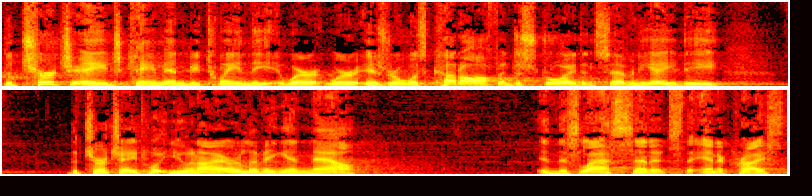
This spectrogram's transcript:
The church age came in between the, where, where Israel was cut off and destroyed in 70 AD. The church age, what you and I are living in now. In this last sentence, the Antichrist,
